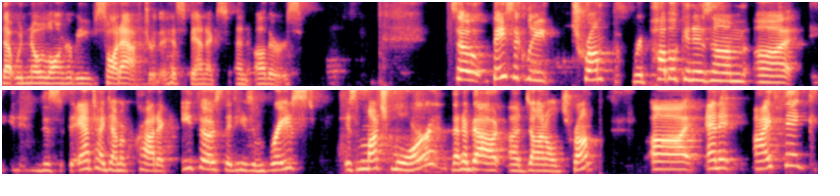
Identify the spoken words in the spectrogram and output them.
that would no longer be sought after, the Hispanics and others. So basically, Trump republicanism, uh, this anti democratic ethos that he's embraced, is much more than about uh, Donald Trump. Uh, and it, I think,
